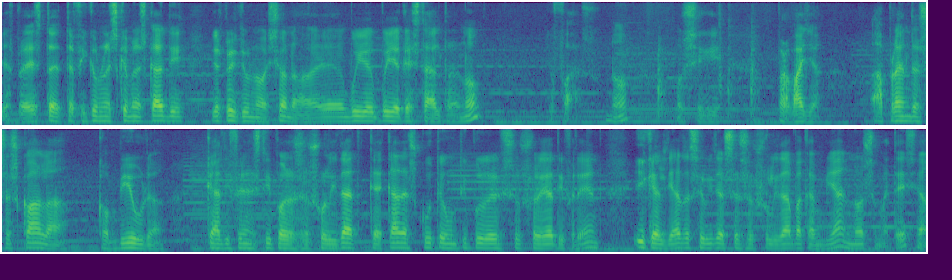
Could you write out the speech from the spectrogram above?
Després te, te fica un esquema escat i, i després diu, no, això no, eh, vull, vull aquesta altra, no? I ho fas, no? O sigui, però vaja, aprendre a l'escola, conviure, que hi ha diferents tipus de sexualitat, que cadascú té un tipus de sexualitat diferent i que al llarg de la vida la sexualitat va canviant, no és la mateixa.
